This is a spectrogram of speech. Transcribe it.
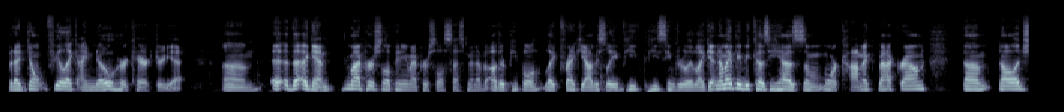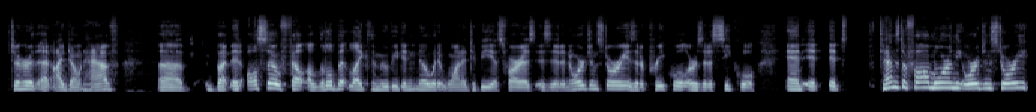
but I don't feel like I know her character yet um again my personal opinion my personal assessment of other people like frankie obviously he he seemed to really like it and it might be because he has some more comic background um knowledge to her that i don't have uh but it also felt a little bit like the movie didn't know what it wanted to be as far as is it an origin story is it a prequel or is it a sequel and it it tends to fall more in the origin story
